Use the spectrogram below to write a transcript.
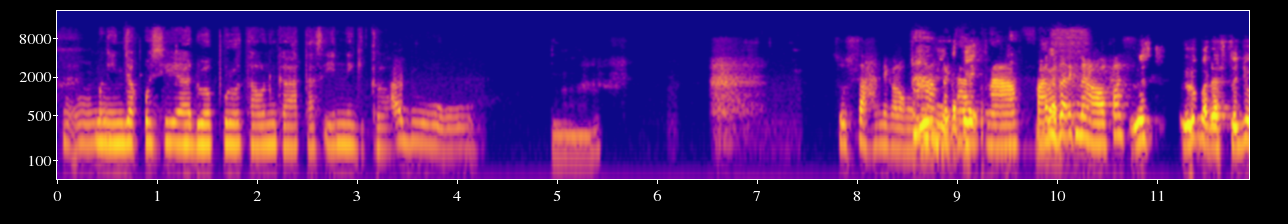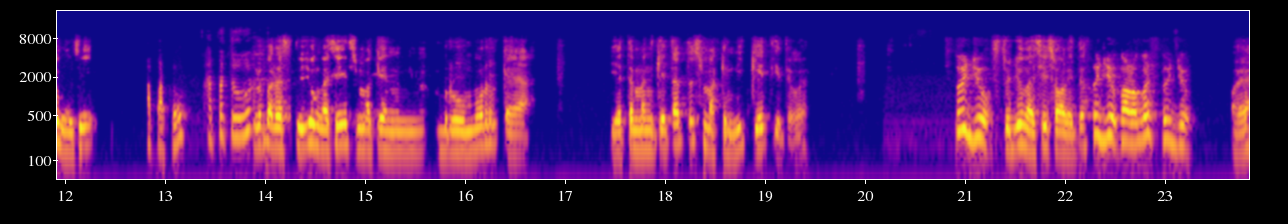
mm. menginjak usia 20 tahun ke atas ini gitu loh. Aduh. Susah nih kalau Nah, ngomong. sampai tapi- tarik nafas. Harus tarik nafas. Lu lu pada setuju gak sih? Apa tuh? Apa tuh? Lu pada setuju gak sih semakin berumur kayak ya teman kita tuh semakin dikit gitu kan? Setuju. Setuju gak sih soal itu? Setuju. Kalau gue setuju. Kalau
